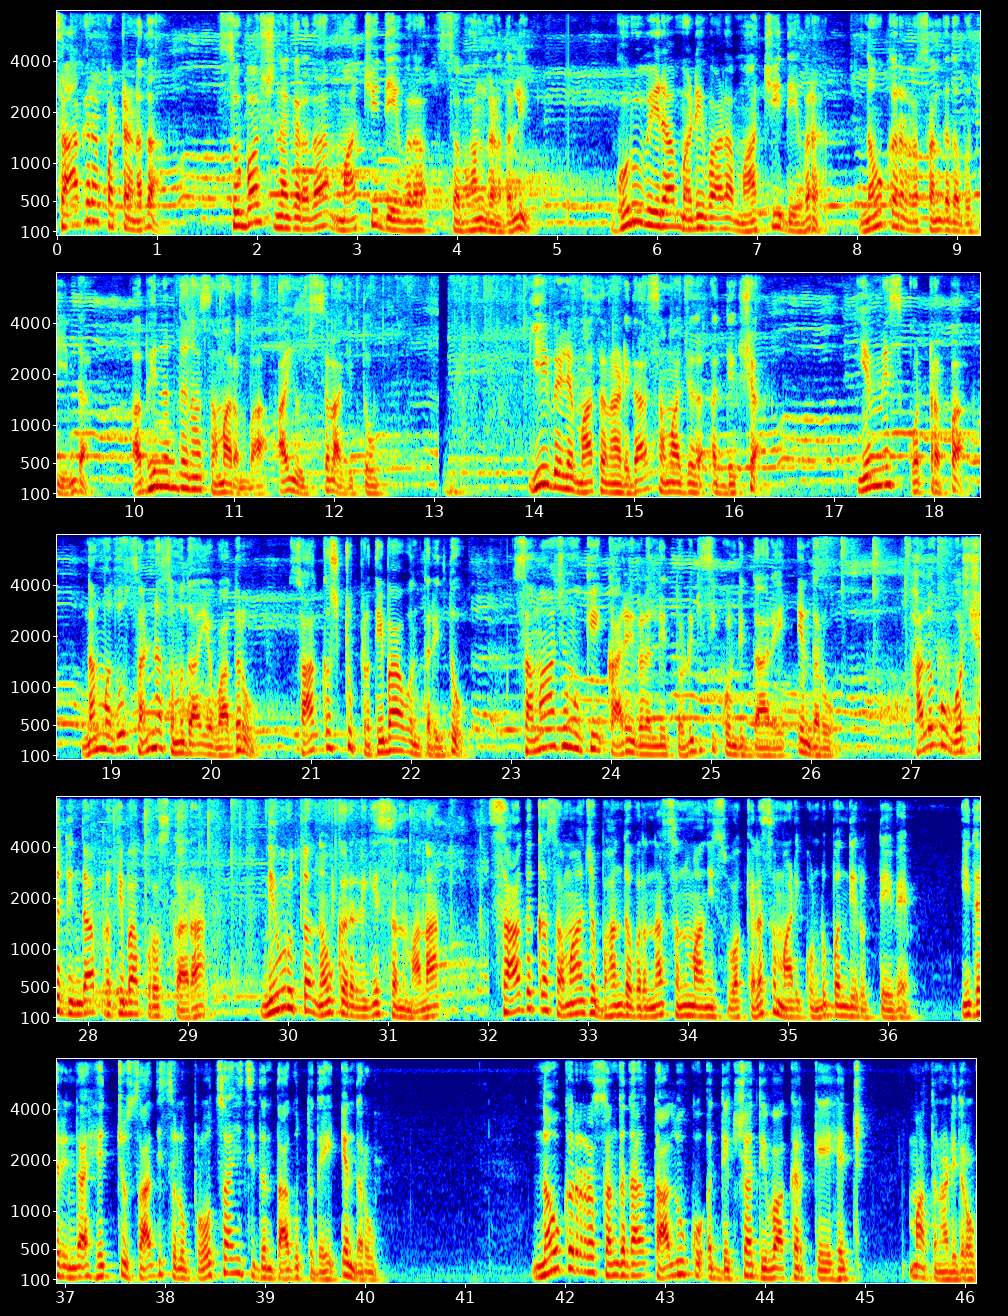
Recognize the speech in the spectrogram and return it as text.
ಸಾಗರ ಪಟ್ಟಣದ ಸುಭಾಷ್ ನಗರದ ಮಾಚಿದೇವರ ಸಭಾಂಗಣದಲ್ಲಿ ಗುರುವೀರ ಮಡಿವಾಳ ಮಾಚಿದೇವರ ನೌಕರರ ಸಂಘದ ವತಿಯಿಂದ ಅಭಿನಂದನಾ ಸಮಾರಂಭ ಆಯೋಜಿಸಲಾಗಿತ್ತು. ಈ ವೇಳೆ ಮಾತನಾಡಿದ ಸಮಾಜದ ಅಧ್ಯಕ್ಷ ಎಂ ಎಸ್ ಕೊಟ್ರಪ್ಪ, ನಮ್ಮದು ಸಣ್ಣ ಸಮುದಾಯವಾದರೂ ಸಾಕಷ್ಟು ಪ್ರತಿಭಾವಂತರಿದ್ದು ಸಮಾಜಮುಖಿ ಕಾರ್ಯಗಳಲ್ಲಿ ತೊಡಗಿಸಿಕೊಂಡಿದ್ದಾರೆ ಎಂದರು. ಹಲವು ವರ್ಷದಿಂದ ಪ್ರತಿಭಾ ಪುರಸ್ಕಾರ, ನಿವೃತ್ತ ನೌಕರರಿಗೆ ಸನ್ಮಾನ, ಸಾಧಕ ಸಮಾಜ ಬಾಂಧವರನ್ನು ಸನ್ಮಾನಿಸುವ ಕೆಲಸ ಮಾಡಿಕೊಂಡು ಬಂದಿರುತ್ತೇವೆ. ಇದರಿಂದ ಹೆಚ್ಚು ಸಾಧಿಸಲು ಪ್ರೋತ್ಸಾಹಿಸಿದಂತಾಗುತ್ತದೆ, ಎಂದರು. ನೌಕರರ ಸಂಘದ ತಾಲೂಕು ಅಧ್ಯಕ್ಷ ದಿವಾಕರ್ ಕೆ ಎಚ್ ಮಾತನಾಡಿದರು.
